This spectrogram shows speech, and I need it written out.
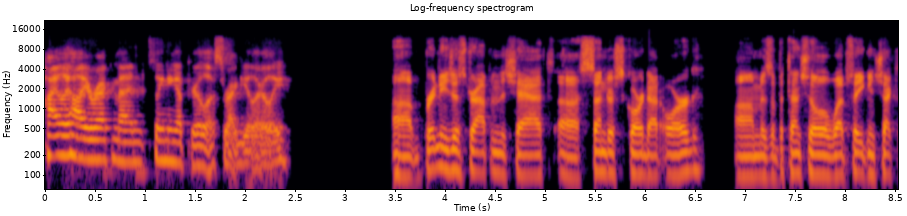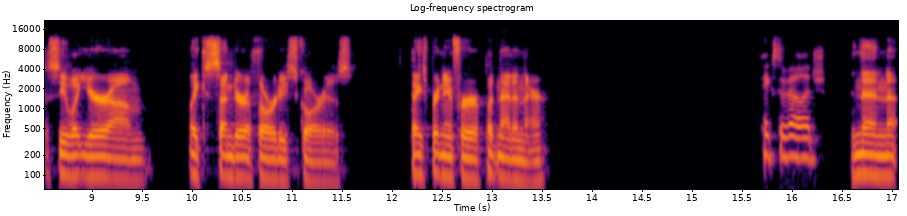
highly, highly recommend cleaning up your list regularly. Uh, Brittany just dropped in the chat, uh, senderscore.org um, is a potential website you can check to see what your um, like sender authority score is. Thanks, Brittany, for putting that in there. takes a village? And then,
